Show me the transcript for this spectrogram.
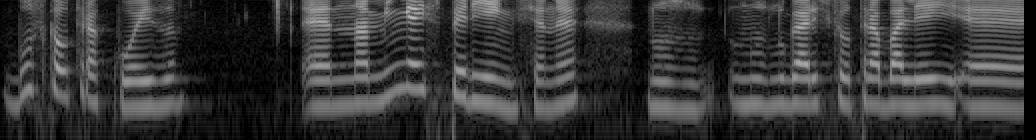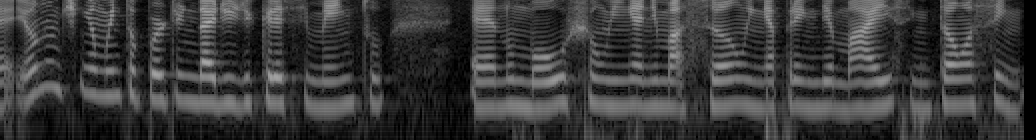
busca outra coisa. É, na minha experiência, né? Nos, nos lugares que eu trabalhei, é, eu não tinha muita oportunidade de crescimento é, no motion, em animação, em aprender mais. Então, assim,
